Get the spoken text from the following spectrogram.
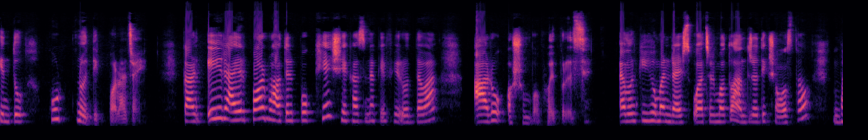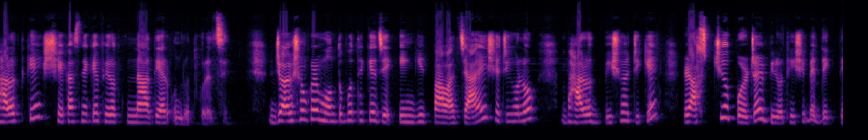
কিন্তু কূটনৈতিক পরাজয়। কারণ এই রায়ের পর ভারতের পক্ষে শেখ হাসিনাকে ফেরত দেওয়া আরও অসম্ভব হয়ে পড়েছে। এমনকি হিউম্যান রাইটস ওয়াচের মতো আন্তর্জাতিক সংস্থাও ভারতকে শেখ হাসিনাকে ফেরত না দেওয়ার অনুরোধ করেছে। জয়শঙ্করের মন্তব্য থেকে যে ইঙ্গিত পাওয়া যায়, সেটি হলো ভারত বিষয়টিকে রাষ্ট্রীয় পর্যায়ের বিরোধী হিসেবে দেখতে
